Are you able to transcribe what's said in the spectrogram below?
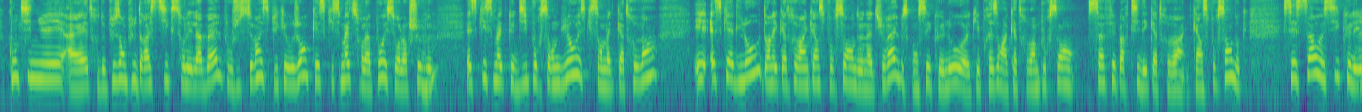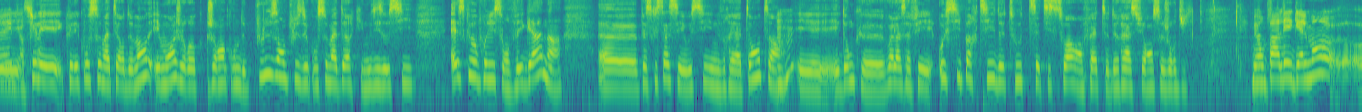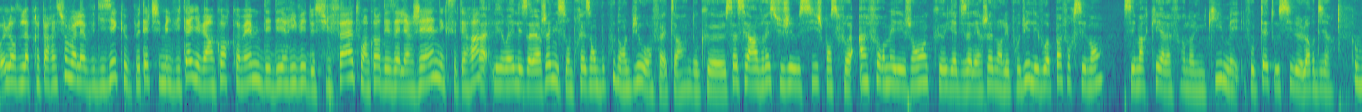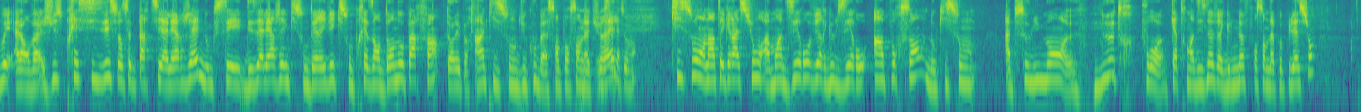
continuer à être de plus en plus drastique sur les labels pour justement expliquer aux gens qu'est-ce qu'ils se mettent sur la peau et sur leurs cheveux mhm. Est-ce qu'ils se mettent que 10% de bio Est-ce qu'ils s'en mettent 80% Et est-ce qu'il y a de l'eau dans les 95% de naturel Parce qu'on sait que l'eau qui est présente à 80%, ça fait partie des 95%. Donc c'est ça aussi que les, que, les, que les consommateurs demandent. Et moi, je, je, rencontre de plus en plus de consommateurs qui nous disent aussi est-ce que vos produits sont véganes? Euh, Parce que ça, c'est aussi une vraie attente. Mhm. et, donc, euh, voilà, ça fait aussi partie de toute cette histoire en fait de réassurance aujourd'hui. Mais on parlait également, euh, lors de la préparation, voilà, vous disiez que peut-être chez Melvita, il y avait encore quand même des dérivés de sulfate ou encore des allergènes, etc. Bah, les, les, allergènes, ils sont présents beaucoup dans le bio, en fait. Hein. Donc euh, ça, c'est un vrai sujet aussi. Je pense qu'il faudrait informer les gens qu'il y a des allergènes dans les produits. Ils ne les voient pas forcément. C'est marqué à la fin dans l'INKI, mais il faut peut-être aussi le leur dire. Oui, alors on va juste préciser sur cette partie allergène. Donc, c'est des allergènes qui sont dérivés, qui sont présents dans nos parfums. Dans les parfums. Hein, qui sont du coup bah, 100% naturels. Exactement qui sont en intégration à moins de 0,01%, donc qui sont absolument euh, neutres pour 99,9% de la population.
